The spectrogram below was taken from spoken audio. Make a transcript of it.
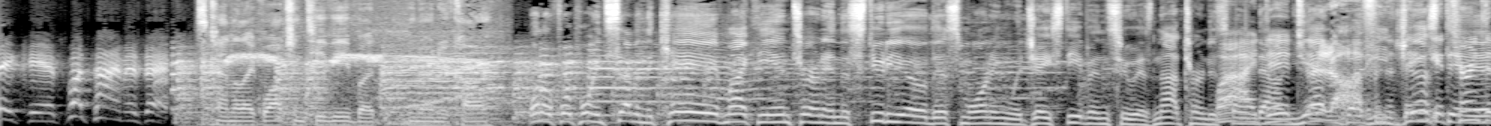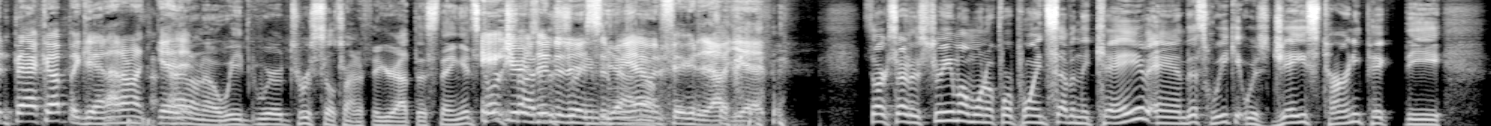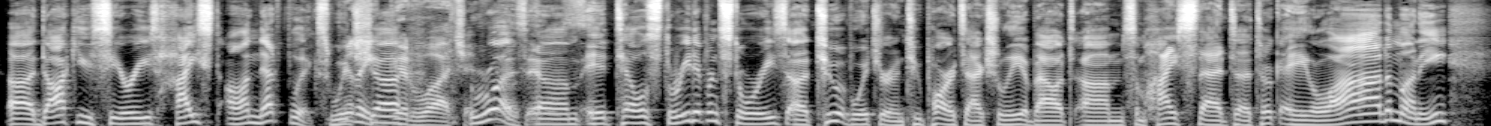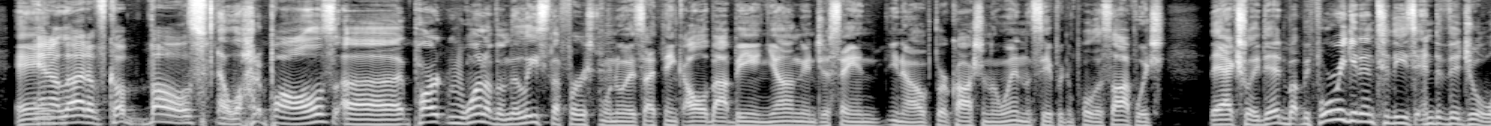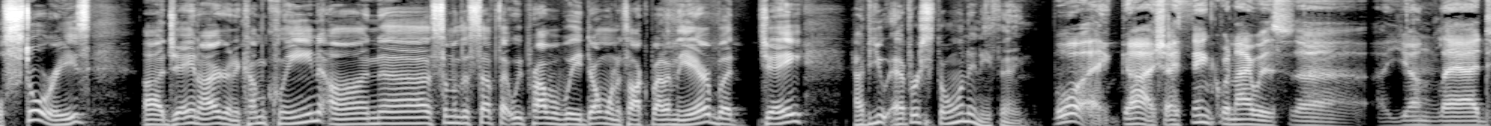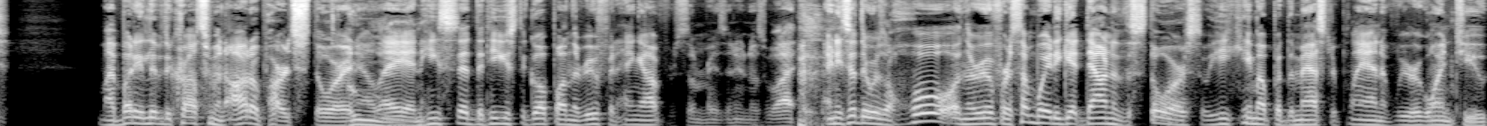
Say, kids, what time is it? It's kind of like watching TV, but you know, in your car. 104.7 The Cave. Mike, the intern, in the studio this morning with Jay Stevens, who has not turned his Well, phone I down did turn yet, it off, but he and the thing, just it turns did. it back up again. I don't get it. I don't know. We we're we're still trying to figure out this thing. It's Eight years Side the into this, and we Yeah, I know. haven't figured it out yet. It's Dark Side of the Stream on 104.7 The Cave, and this week it was Jay's turn. He picked the uh, docu series Heist on Netflix, which Really uh, good watch. It was. Um, it tells three different stories, uh, two of which are in two parts, actually, about um, some heists that uh, took a lot of money. And, and a lot of balls. a lot of balls. Uh, part one of them, at least the first one, was I think all about being young and just saying, you know, throw caution to the wind and see if we can pull this off, which they actually did. But before we get into these individual stories, uh, Jay and I are going to come clean on uh, some of the stuff that we probably don't want to talk about on the air. But Jay, have you ever stolen anything? Boy, gosh, I think when I was uh, a young lad, my buddy lived across from an auto parts store in LA, and he said that he used to go up on the roof and hang out for some reason, who knows why. And he said there was a hole in the roof or some way to get down to the store, so he came up with the master plan if we were going to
